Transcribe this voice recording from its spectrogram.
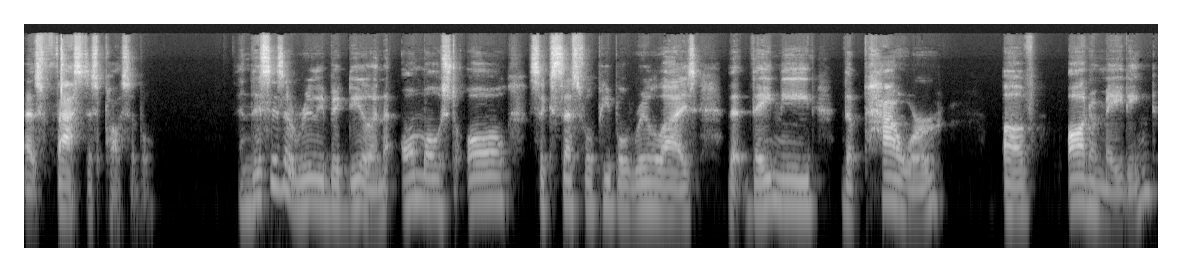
as fast as possible. And this is a really big deal. And almost all successful people realize that they need the power of automating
